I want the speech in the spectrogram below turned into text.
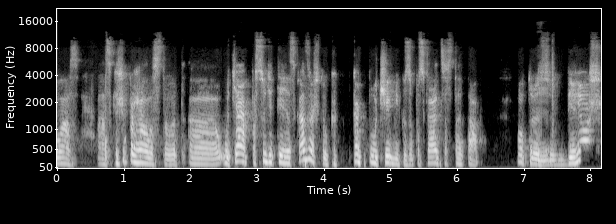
Класс. А скажи, пожалуйста, вот э, у тебя, по сути, ты рассказываешь, что как, как по учебнику запускается стартап. Ну, то есть mm-hmm. берешь,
